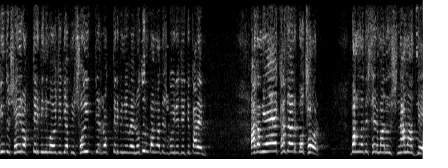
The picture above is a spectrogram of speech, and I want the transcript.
কিন্তু সেই রক্তের বিনিময়ে যদি আপনি শহীদদের রক্তের বিনিময়ে নতুন বাংলাদেশ গড়ে যেতে পারেন, আগামী এক হাজার বছর বাংলাদেশের মানুষ নামাজে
